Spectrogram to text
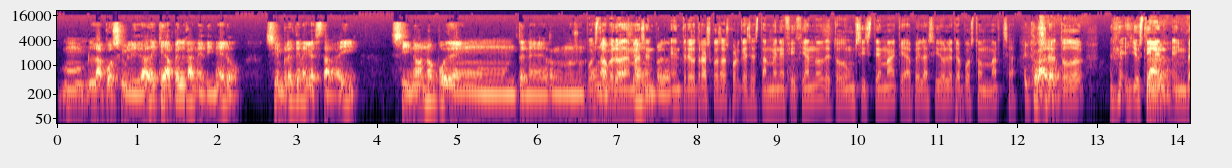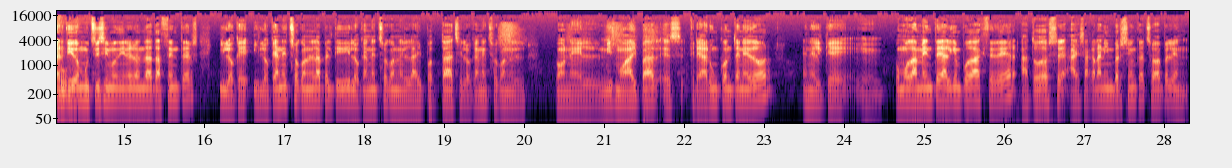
mm, la posibilidad de que Apple gane dinero siempre tiene que estar ahí. Si no, no pueden tener. Por supuesto, pero además, en- entre otras cosas, porque se están beneficiando de todo un sistema que Apple ha sido el que ha puesto en marcha. Claro. O sea, todo, ellos tienen invertido muchísimo dinero en data centers y lo que y lo que han hecho con el Apple TV, lo que han hecho con el iPod Touch y lo que han hecho con el con el mismo iPad es crear un contenedor en el que eh, cómodamente alguien pueda acceder a todo ese- a esa gran inversión que ha hecho Apple en,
